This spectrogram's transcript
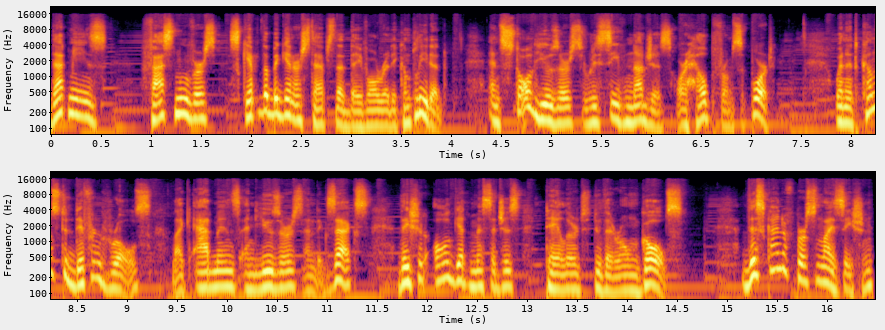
That means fast movers skip the beginner steps that they've already completed and stalled users receive nudges or help from support. When it comes to different roles, like admins and users and execs, they should all get messages tailored to their own goals. This kind of personalization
